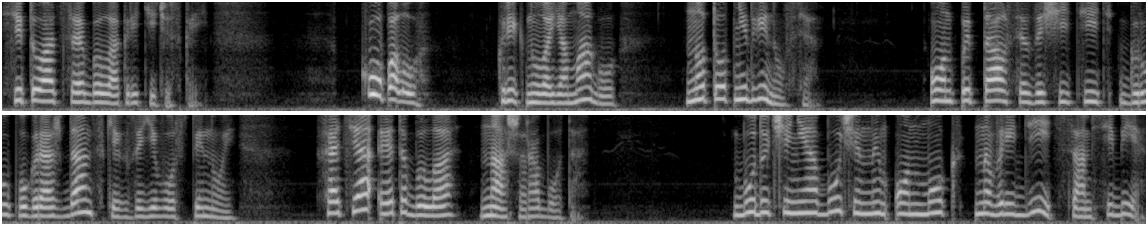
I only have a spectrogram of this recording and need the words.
Ситуация была критической куполу!» — крикнула я магу, но тот не двинулся. Он пытался защитить группу гражданских за его спиной, хотя это была наша работа. Будучи необученным, он мог навредить сам себе.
